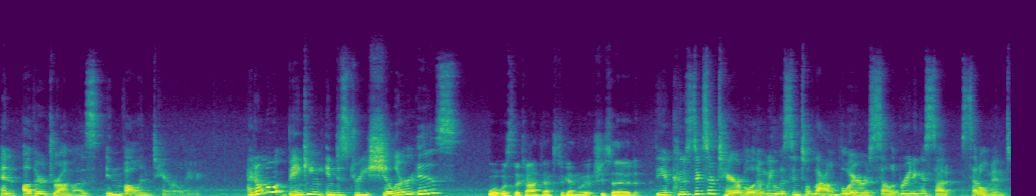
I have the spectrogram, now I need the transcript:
and other dramas involuntarily. I don't know what banking industry Schiller is. What was the context again? She said, The acoustics are terrible, and we listen to loud lawyers celebrating a set- settlement.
